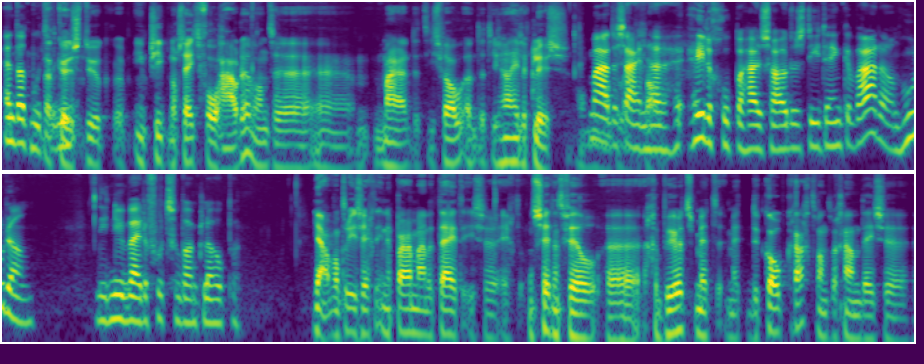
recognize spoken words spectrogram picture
En dat moeten dat kunnen ze natuurlijk in principe nog steeds volhouden, want, maar dat is wel dat is een hele klus. Maar er zijn hele groepen huishoudens die denken, waar dan, hoe dan? Die nu bij de voedselbank lopen. Ja, want er is echt in een paar maanden tijd is er echt ontzettend veel gebeurd met, met de koopkracht. Want we gaan deze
